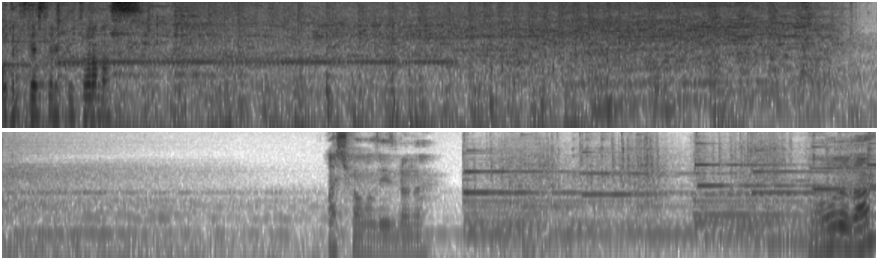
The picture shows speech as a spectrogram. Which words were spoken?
O defter seni kurtaramaz. Açmamalıydın onu. Ne oluyor lan?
